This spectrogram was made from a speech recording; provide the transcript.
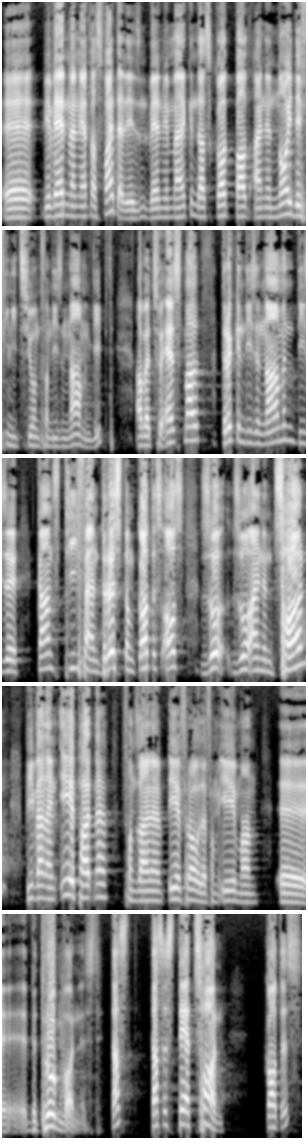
Äh, wir werden, wenn wir etwas weiterlesen, werden wir merken, dass Gott bald eine Neudefinition von diesen Namen gibt. Aber zuerst mal drücken diese Namen diese ganz tiefe Entrüstung Gottes aus, so, so einen Zorn, wie wenn ein Ehepartner von seiner Ehefrau oder vom Ehemann äh, betrogen worden ist. Das, das ist der Zorn Gottes,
